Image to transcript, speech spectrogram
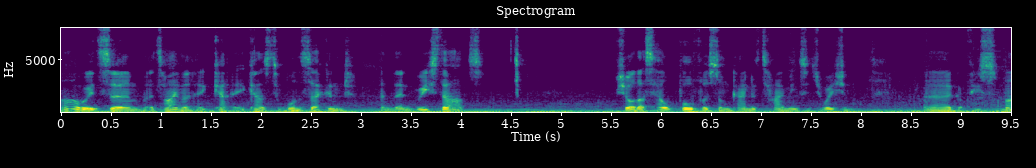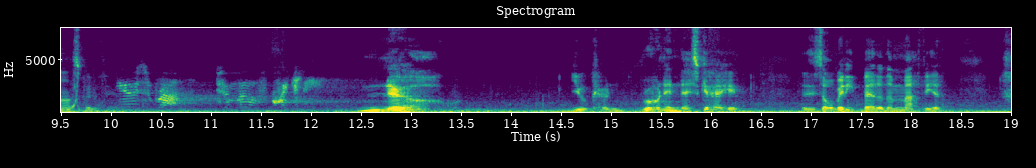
Oh, it's um, a timer. It, ca- it counts to one second and then restarts. I'm sure that's helpful for some kind of timing situation. Uh, got a few smarts benefits. Use run to move quickly. No! You can run in this game! This is already better than Mafia.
